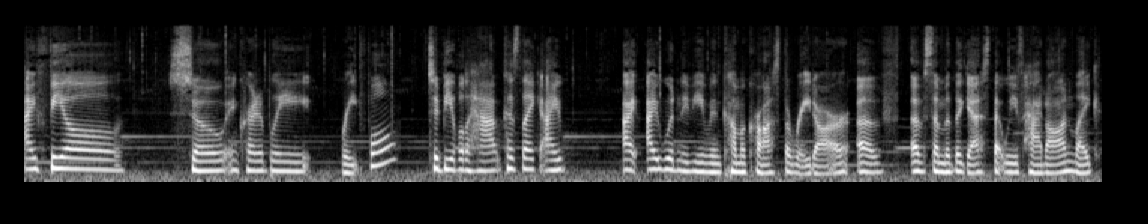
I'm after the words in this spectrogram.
I feel so incredibly grateful to be able to have, because, like, I, I, I wouldn't have even come across the radar of of some of the guests that we've had on, like,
